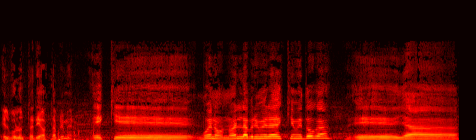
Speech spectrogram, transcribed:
el voluntariado está primero. Es que, bueno, no es la primera vez que me toca, eh, ya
